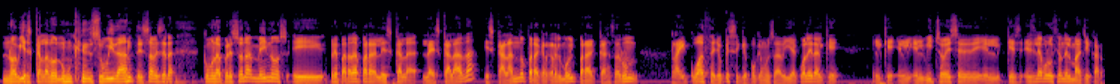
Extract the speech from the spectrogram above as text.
no había escalado nunca en su vida antes, ¿sabes? Era como la persona menos eh, preparada para la, escala- la escalada, escalando para cargar el móvil, para cazar un Rayquaza. Yo qué sé qué Pokémon sabía. ¿Cuál era el que el que el, el bicho ese, de- el que es, es la evolución del Magikarp?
